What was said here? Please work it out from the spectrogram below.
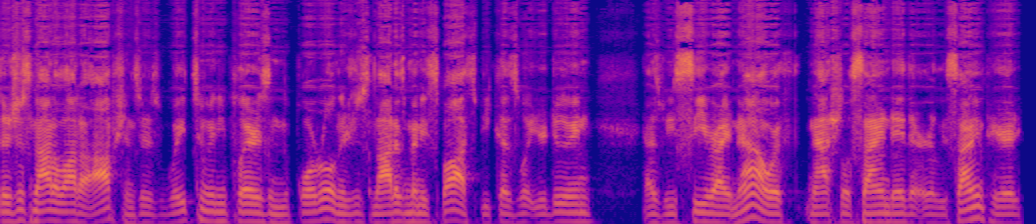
there's just not a lot of options. There's way too many players in the portal and there's just not as many spots because what you're doing, as we see right now with National Signing Day, the early signing period,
